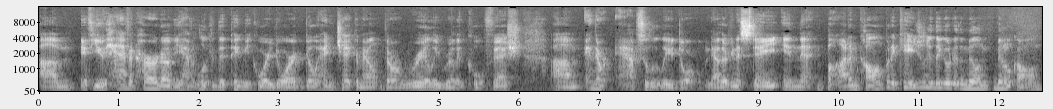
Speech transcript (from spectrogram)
Um, if you haven't heard of, you haven't looked at the pygmy corydora, go ahead and check them out. They're really, really cool fish um, and they're absolutely adorable. Now they're gonna stay in that bottom column, but occasionally they go to the middle, middle column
